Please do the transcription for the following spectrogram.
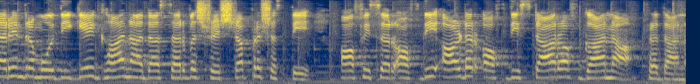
ನರೇಂದ್ರ ಮೋದಿಗೆ ಘಾನಾದ ಸರ್ವಶ್ರೇಷ್ಠ ಪ್ರಶಸ್ತಿ. Officer of the order of the star of Ghana ಪ್ರದಾನ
